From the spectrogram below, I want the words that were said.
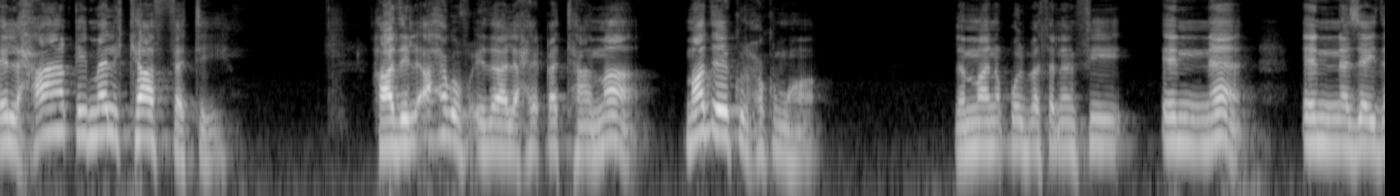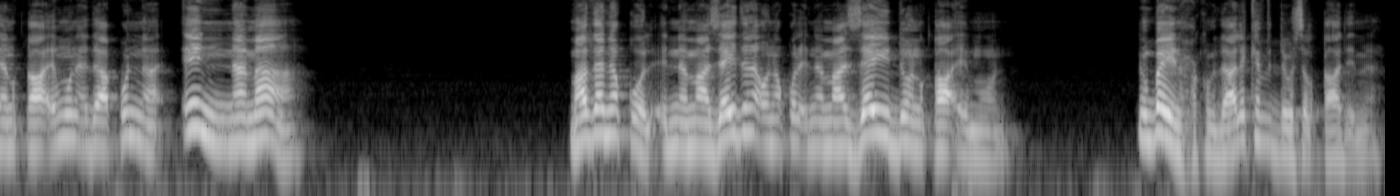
الحاق ما الكافة. هذه الأحرف إذا لحقتها ما ماذا يكون حكمها؟ لما نقول مثلا في إن إن زيدا قائم إذا قلنا إنما ماذا نقول؟ إنما زيدا أو نقول إنما زيد قائم. نبين حكم ذلك في الدروس القادمة.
